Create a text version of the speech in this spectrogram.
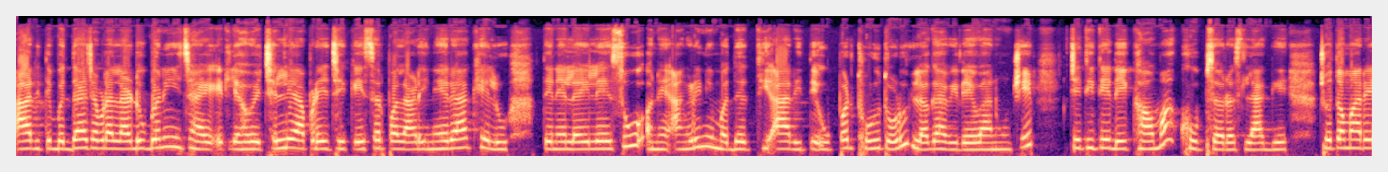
આ રીતે બધા જ આપણા લાડુ બની જાય એટલે હવે છેલ્લે આપણે જે કેસર પલાળીને રાખેલું તેને લઈ લેશું અને આંગળીની મદદથી આ રીતે ઉપર થોડું થોડું લગાવી દેવાનું છે. જેથી તે દેખાવમાં ખૂબ સરસ લાગે. જો તમારે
